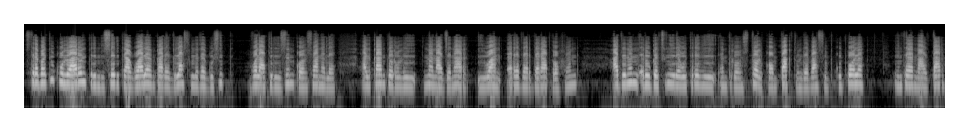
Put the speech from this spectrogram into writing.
Străbătu culoarul prin biserica goală în care glasul răgușit, volatilizând consoanele al cantorului nonagenar Ioan reverbera profund, adunând rugăciunile utrenii într-un stol compact undeva sub cupolă, intră în altar,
